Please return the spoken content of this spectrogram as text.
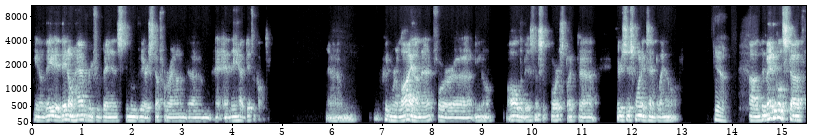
you know they they don't have reefer vans to move their stuff around, um, and they have difficulty. Um, couldn't rely on that for uh, you know all the business, of course, but uh, there's just one example I know. Yeah. Uh, the medical stuff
